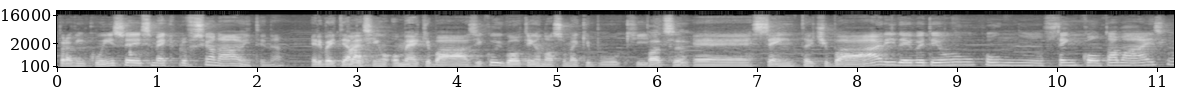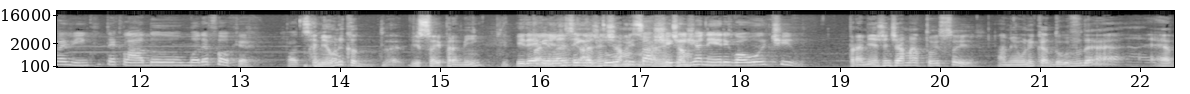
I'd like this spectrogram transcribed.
pra vir com isso é esse Mac profissional, entendeu? Ele vai ter lá Vai. assim o Mac básico, igual tem o nosso MacBook Pode ser. é, sem touch bar, e daí vai ter um com sem conta a mais que vai vir com o teclado motherfucker. Pode ser. A minha única. Isso aí pra mim. E daí ele mim, lança em outubro já- e só chega em já- janeiro igual o antigo. Pra mim, a gente já matou isso aí. A minha única dúvida é, é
